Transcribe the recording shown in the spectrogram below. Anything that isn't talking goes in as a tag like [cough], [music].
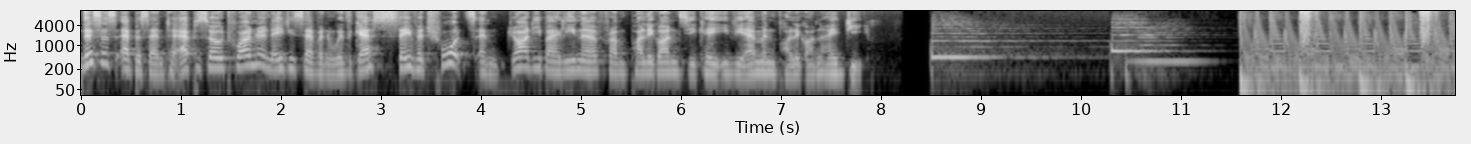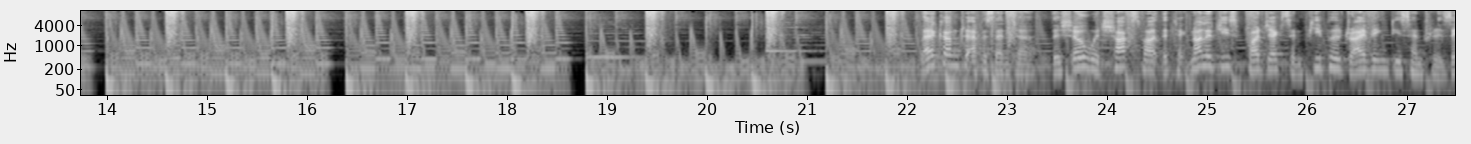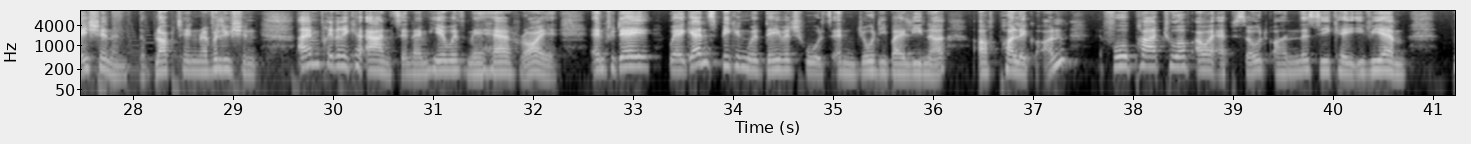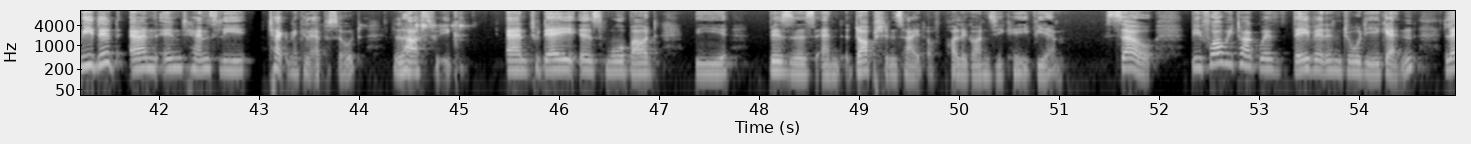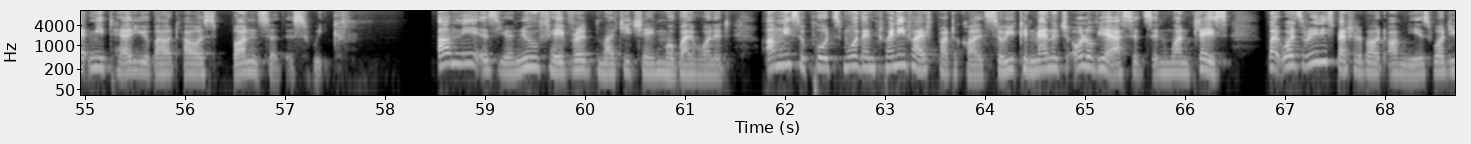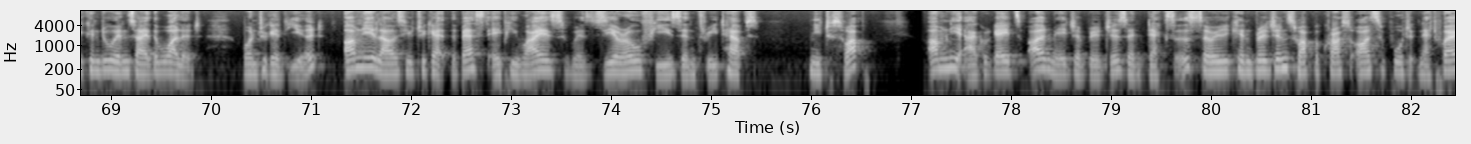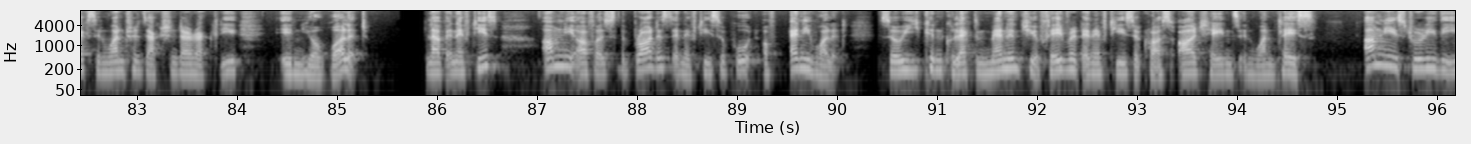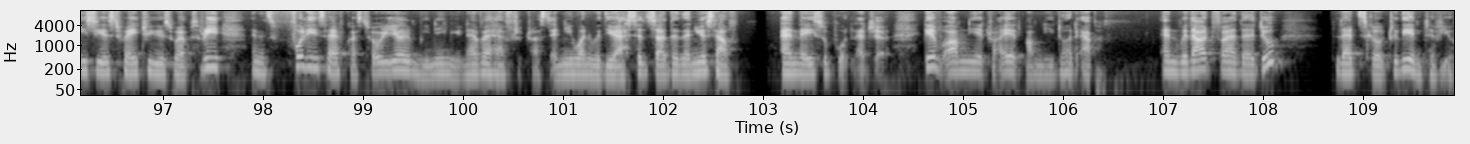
This is Epicenter, episode 487, with guests David Schwartz and Jordi Baylina from Polygon ZK EVM and Polygon ID. Welcome to Epicenter, the show which talks about the technologies, projects, and people driving decentralization and the blockchain revolution. I'm Friederike Ernst, and I'm here with Meher Roy. And today we're again speaking with David Schwartz and Jordi Baylina of Polygon for part two of our episode on the ZK EVM. We did an intensely technical episode last week, and today is more about the business and adoption side of Polygon ZK EVM. So, before we talk with David and Jordi again, let me tell you about our sponsor this week. Omni is your new favorite multi-chain mobile wallet. Omni supports more than 25 protocols, so you can manage all of your assets in one place. But what's really special about Omni is what you can do inside the wallet. Want to get yield? Omni allows you to get the best APYs with zero fees in three taps. Need to swap? Omni aggregates all major bridges and dexes, so you can bridge and swap across all supported networks in one transaction directly in your wallet. Love NFTs? Omni offers the broadest NFT support of any wallet, so you can collect and manage your favorite NFTs across all chains in one place. Omni is truly the easiest way to use Web3 and it's fully self-custodial, meaning you never have to trust anyone with your assets other than yourself. And they support Ledger. Give Omni a try at omni.app. And without further ado, let's go to the interview.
